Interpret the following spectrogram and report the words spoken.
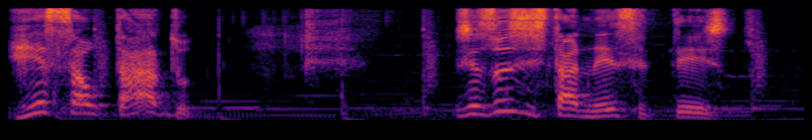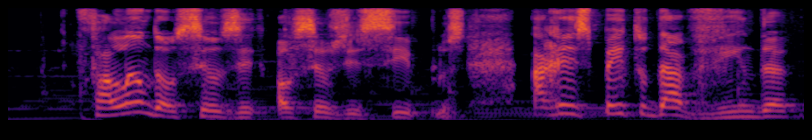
ressaltado. Jesus está nesse texto falando aos seus, aos seus discípulos a respeito da vinda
